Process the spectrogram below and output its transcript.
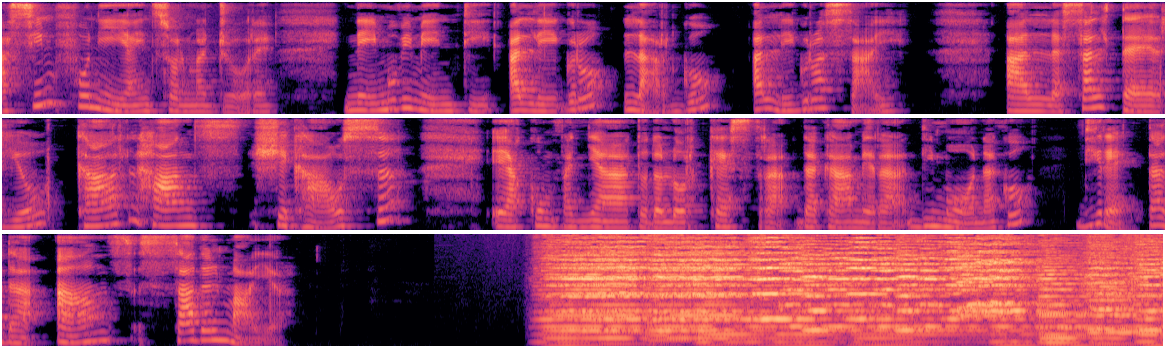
la sinfonia in sol maggiore nei movimenti allegro, largo, allegro assai. Al salterio Karl Hans Schekaus è accompagnato dall'orchestra da camera di Monaco diretta da Hans Sadelmayer. thank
